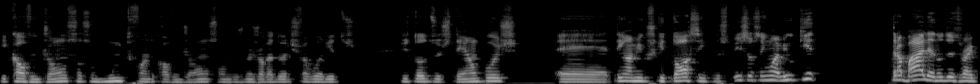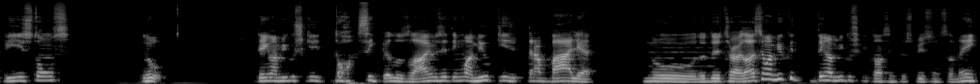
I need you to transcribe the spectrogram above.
e Calvin Johnson. Sou muito fã do Calvin Johnson, um dos meus jogadores favoritos de todos os tempos. É, tenho amigos que torcem para os Pistons, tenho um amigo que trabalha no Detroit Pistons. Tenho amigos que torcem pelos Lions e tenho um amigo que trabalha no, no Detroit Lions. Tem, um amigo que, tem amigos que torcem pros Pistons também.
